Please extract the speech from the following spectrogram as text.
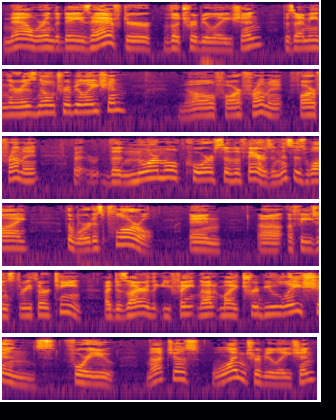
now we're in the days after the tribulation. Does that mean there is no tribulation? No, far from it, far from it. Uh, the normal course of affairs. And this is why the word is plural in uh, Ephesians 3.13. I desire that ye faint not at my tribulations for you, Not just one tribulation,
